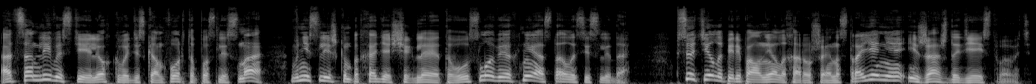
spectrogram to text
От сонливости и легкого дискомфорта после сна в не слишком подходящих для этого условиях не осталось и следа. Все тело переполняло хорошее настроение и жажда действовать.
